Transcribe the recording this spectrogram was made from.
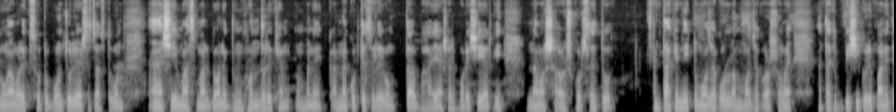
এবং আমার এক ছোটো বোন চলে আসছে চাস্তো বোন। সে মাছ মারবে অনেক ক্ষণ ধরে মানে কান্না করতেছিল এবং তার ভাই আসার পরে সে আর কি নামার সাহস করছে। তো তাকে নিয়ে একটু মজা করলাম। মজা করার সময় তাকে বেশি করে পানিতে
